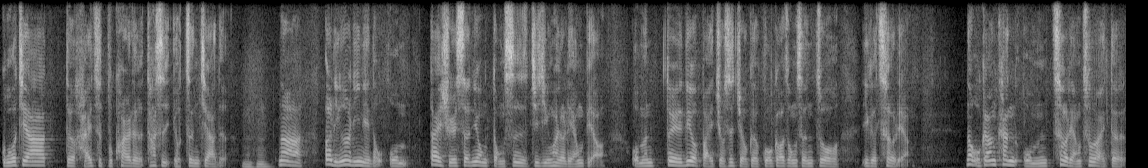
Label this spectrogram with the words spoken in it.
国家的孩子不快乐，它是有增加的。嗯哼。那二零二零年的我带学生用董事基金会的量表，我们对六百九十九个国高中生做一个测量。那我刚刚看我们测量出来的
